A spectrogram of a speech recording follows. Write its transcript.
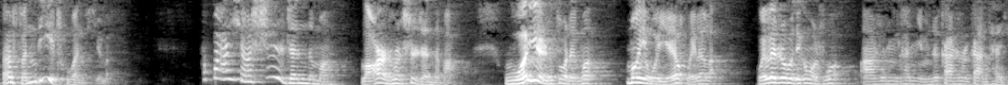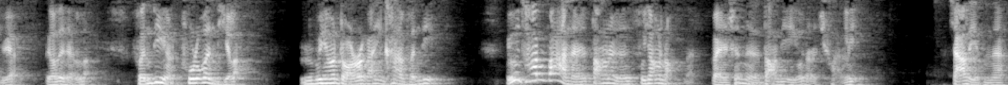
咱坟地出问题了。他爸一想，是真的吗？老二说是真的吧。我也是做这梦，梦见我爷爷回来了，回来之后就跟我说啊，说你看你们这干事干太绝，得罪人了，坟地出了问题了，你不行找人赶紧看看坟地。因为他爸呢是当这个副乡长的，本身呢当地有点权力，家里头呢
